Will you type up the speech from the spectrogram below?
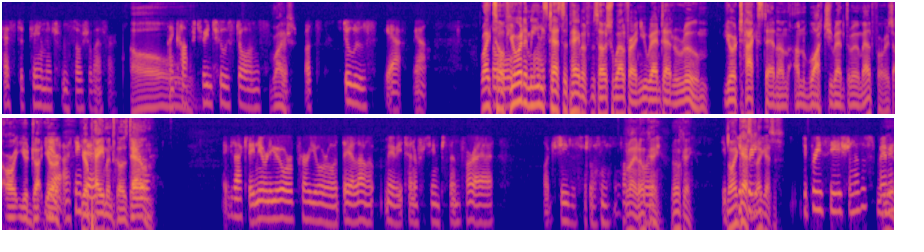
tested payment from social welfare. Oh, And caught between two stones. Right. But stools, yeah, yeah. Right. So, if you're in a like- means tested payment from social welfare and you rent out a room, you're taxed then on, on what you rent the room out for, is or your your Yeah, your payment goes down. Exactly, nearly euro per euro. They allow maybe ten or fifteen percent for uh, oh Jesus, Right. the word? Okay. Okay. No, I get it. I get it. Depreciation is it? Maybe. Yeah,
